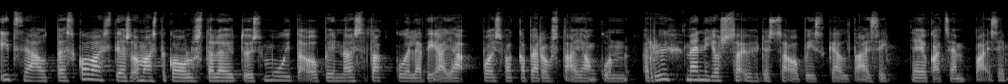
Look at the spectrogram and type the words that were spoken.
Itse auttaisi kovasti, jos omasta koulusta löytyisi muita opinnoissa takkuilevia ja voisi vaikka perustaa jonkun ryhmän, jossa yhdessä opiskeltaisi ja joka tsemppaisi.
